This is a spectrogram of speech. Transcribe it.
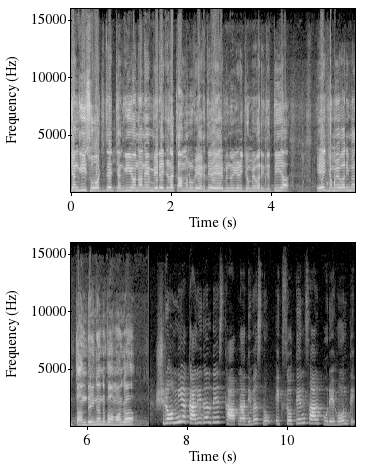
ਚੰਗੀ ਸੋਚ ਤੇ ਚੰਗੀ ਉਹਨਾਂ ਨੇ ਮੇਰੇ ਜਿਹੜਾ ਕੰਮ ਨੂੰ ਵੇਖਦੇ ਹੋਏ ਮੈਨੂੰ ਜਿਹੜੀ ਜ਼ਿੰਮੇਵਾਰੀ ਦਿੱਤੀ ਆ, ਇਹ ਜ਼ਿੰਮੇਵਾਰੀ ਮੈਂ ਤਨਦੇਹੀ ਨਾਲ ਨਿਭਾਵਾਂਗਾ। ਸ਼੍ਰੋਮਣੀ ਅਕਾਲੀ ਦਲ ਦੇ ਸਥਾਪਨਾ ਦਿਵਸ ਨੂੰ 103 ਸਾਲ ਪੂਰੇ ਹੋਣ ਤੇ,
